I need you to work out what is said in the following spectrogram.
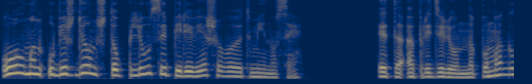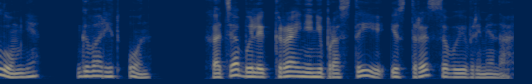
Олман убежден, что плюсы перевешивают минусы. «Это определенно помогло мне», — говорит он, хотя были крайне непростые и стрессовые времена.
